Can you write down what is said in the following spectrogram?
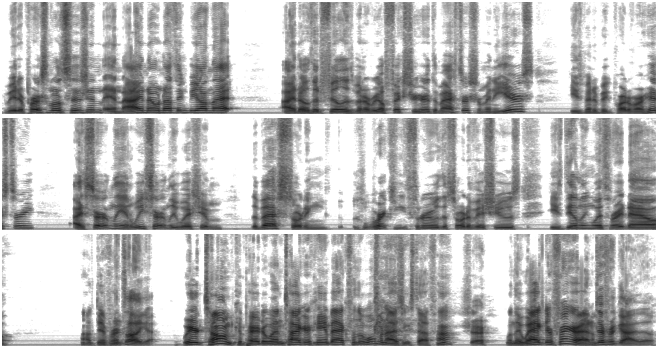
he made a personal decision, and I know nothing beyond that. I know that Phil has been a real fixture here at the Masters for many years. He's been a big part of our history. I certainly, and we certainly wish him the best, sorting, working through the sort of issues he's dealing with right now. Oh, different, That's all I got. Weird tone compared to when Tiger came back from the womanizing stuff, huh? Sure, When they wagged their finger at him. different guy though.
